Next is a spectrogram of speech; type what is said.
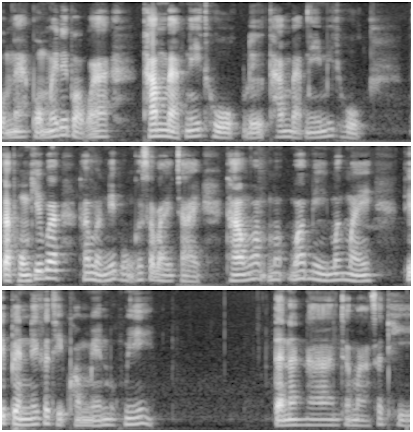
ผมนะผมไม่ได้บอกว่าทำแบบนี้ถูกหรือทำแบบนี้ไม่ถูก แต่ผมคิดว่าทำแบบนี้ผมก็สบายใจ ถามว่าว่ามีบ้างไหมที่เป็นนิเกาทีฟคอมเมนต์บอกมี แต่นานๆจะมาสักที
